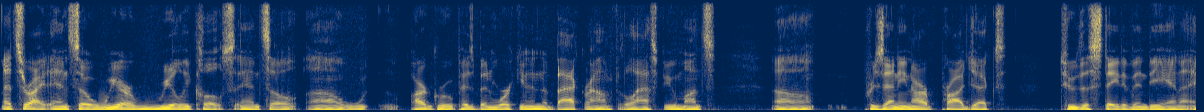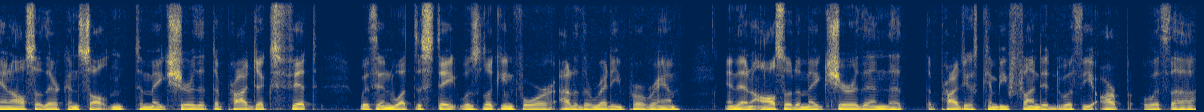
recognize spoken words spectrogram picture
That's right, and so we are really close. And so w- our group has been working in the background for the last few months, presenting our projects to the state of Indiana and also their consultant to make sure that the projects fit within what the state was looking for out of the READI program, and then also to make sure then that the projects can be funded with the ARP with uh,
